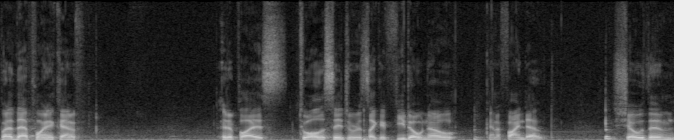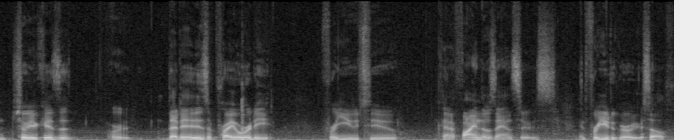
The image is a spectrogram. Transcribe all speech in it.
But at that point, it kind of it applies to all the stages where it's like if you don't know, kind of find out. Show them, show your kids that, or that it is a priority for you to kind of find those answers and for you to grow yourself.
